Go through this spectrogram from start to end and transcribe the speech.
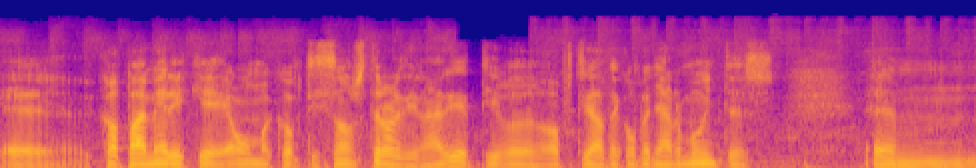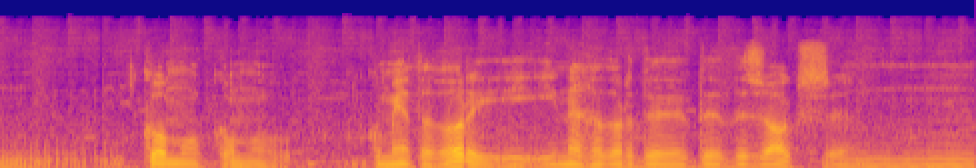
A eh, Copa América é uma competição extraordinária, tive a oportunidade de acompanhar muitas um, como, como comentador e, e narrador de, de, de jogos um,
